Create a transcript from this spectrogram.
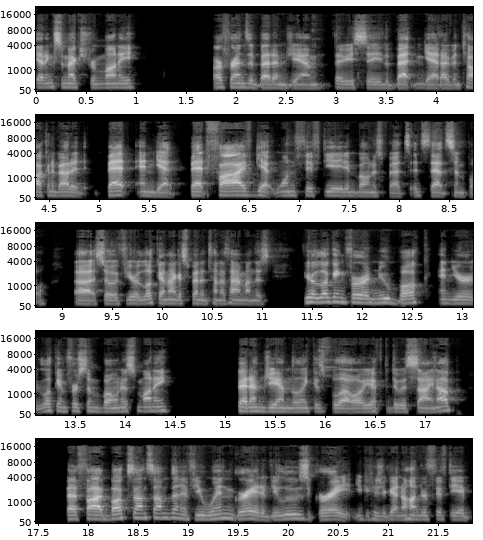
getting some extra money. Our friends at BetMGM, there you see the bet and get. I've been talking about it. Bet and get. Bet five, get 158 in bonus bets. It's that simple. Uh, so if you're looking, I'm not gonna spend a ton of time on this. If you're looking for a new book and you're looking for some bonus money, BetMGM, the link is below. All you have to do is sign up, bet five bucks on something. If you win, great. If you lose, great, because you're getting 158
